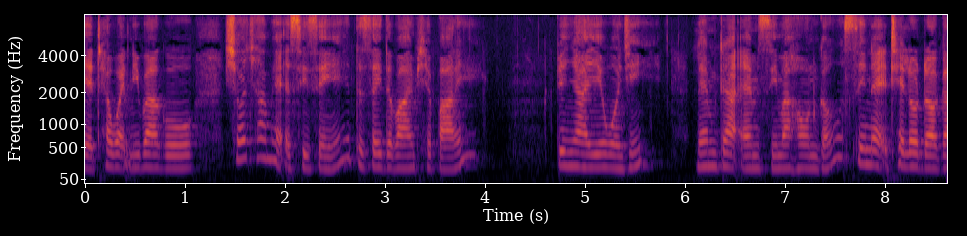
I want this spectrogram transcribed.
ရဲ့ထက်ဝက်နီးပါးကိုလျှော့ချမဲ့အစီအစဉ်ရဲ့တစ်စိတ်တစ်ပိုင်းဖြစ်ပါတယ်။ပညာရေးဝန်ကြီးလမ်ဒါ MC မဟွန်ကိုစိနဲ့အထက်လွှတ်တော်က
